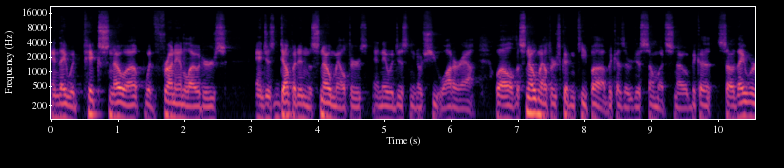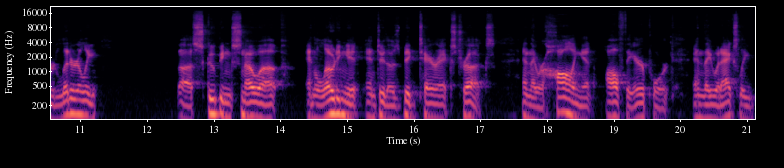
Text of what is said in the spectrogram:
And they would pick snow up with front end loaders and just dump it in the snow melters and they would just you know shoot water out well the snow melters couldn't keep up because there was just so much snow because so they were literally uh, scooping snow up and loading it into those big Terex trucks and they were hauling it off the airport and they would actually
